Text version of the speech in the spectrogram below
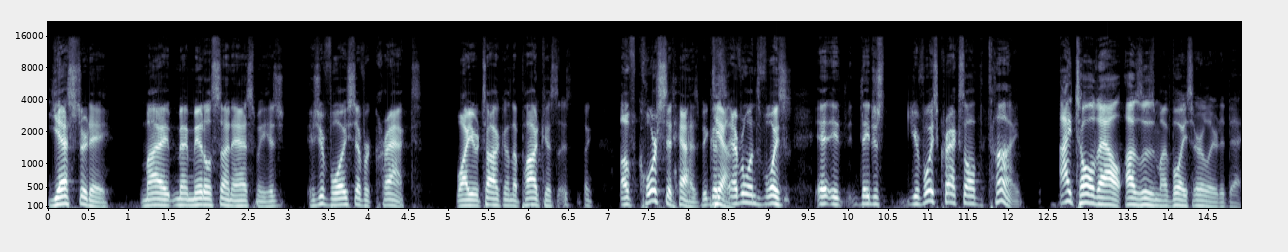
Yesterday, my my middle son asked me, "Has has your voice ever cracked while you were talking on the podcast?" It's Like, of course it has, because Yeah. everyone's voice, it, it they just your voice cracks all the time. I told Al I was losing my voice earlier today.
